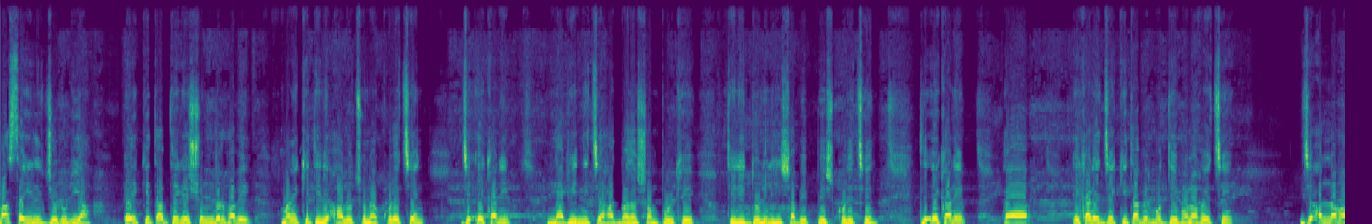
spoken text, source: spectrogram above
মাসাইল জরুরিয়া, এই কিতাব থেকে সুন্দরভাবে মানে কি তিনি আলোচনা করেছেন যে এখানে নাভির নিচে হাত বাঁধা সম্পর্কে তিনি দলিল হিসাবে পেশ করেছেন। এখানে এখানে যে কিতাবের মধ্যে বলা হয়েছে যে আল্লামা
